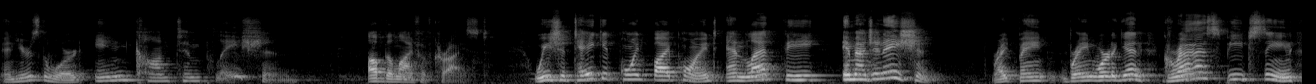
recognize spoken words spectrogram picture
and here's the word, in contemplation of the life of Christ. We should take it point by point and let the imagination, right brain, brain word again, grasp each scene,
